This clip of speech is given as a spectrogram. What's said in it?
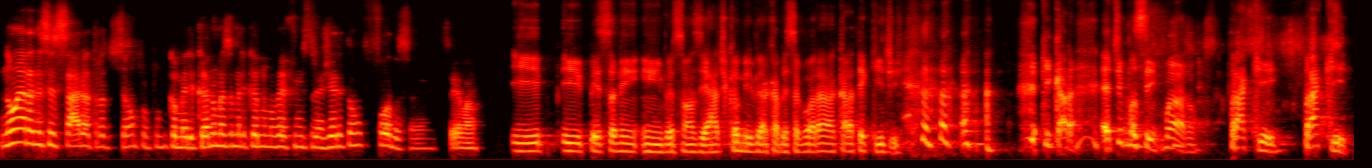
Não era necessário a tradução para o público americano, mas o americano não vê filme estrangeiro, então foda-se, né? Sei lá. E, e pensando em, em, versão asiática, me veio a cabeça agora Karate Kid. que, cara, é tipo assim, mano, pra quê? Pra quê?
